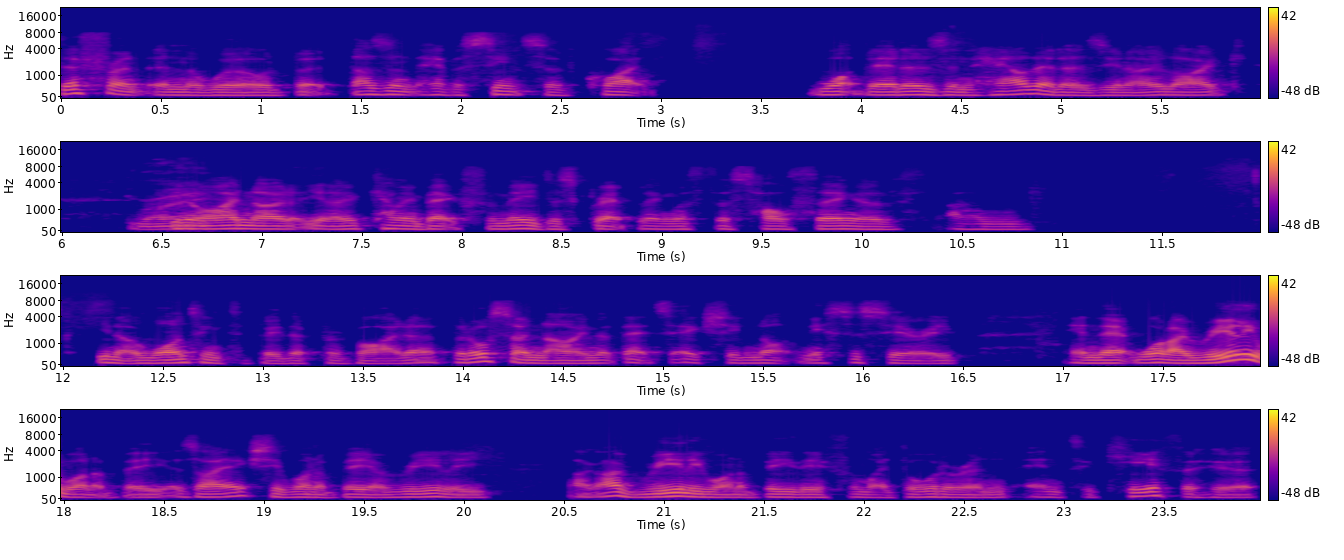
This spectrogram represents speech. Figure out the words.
different in the world but doesn't have a sense of quite what that is and how that is you know like right. you know i know you know coming back for me just grappling with this whole thing of um, you know, wanting to be the provider, but also knowing that that's actually not necessary. And that what I really want to be is I actually want to be a really, like, I really want to be there for my daughter and, and to care for her.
